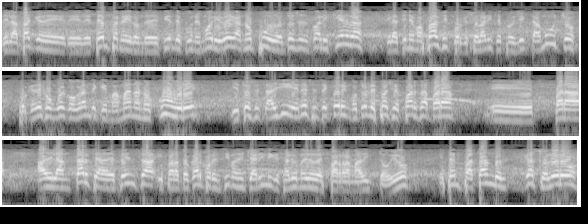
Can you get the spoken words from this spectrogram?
del ataque de, de, de Temperley donde defiende Funes Mori y Vega no pudo, entonces fue a la izquierda que la tiene más fácil porque Solari se proyecta mucho, porque deja un hueco grande que Mamana no cubre y entonces allí en ese sector encontró el espacio Esparza para, eh, para adelantarse a la defensa y para tocar por encima de un Charini que salió medio desparramadito, ¿vio? Está empatando el gasolero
